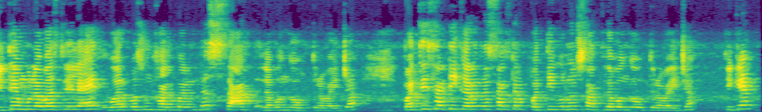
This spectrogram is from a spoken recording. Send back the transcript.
जिथे मुलं बसलेले आहेत वरपासून खालपर्यंत सात लवंगा उतरवायच्या. पतीसाठी करत असाल तर पतीवरून सात लवंगा उतरवायच्या. ठीक आहे?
